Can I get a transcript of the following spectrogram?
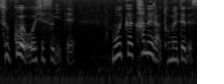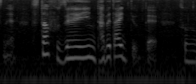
すっごい美味しすぎてもう一回カメラ止めてですねスタッフ全員食べたいって言ってその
